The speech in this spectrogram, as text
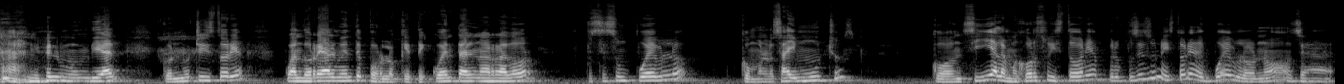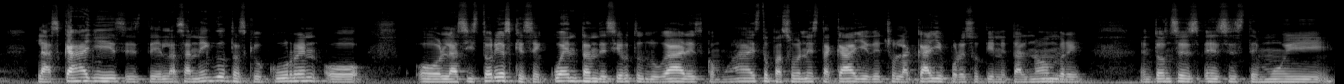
a nivel mundial, con mucha historia, cuando realmente por lo que te cuenta el narrador, pues es un pueblo, como los hay muchos, con sí a lo mejor su historia, pero pues es una historia de pueblo, ¿no? O sea, las calles, este, las anécdotas que ocurren o, o las historias que se cuentan de ciertos lugares, como, ah, esto pasó en esta calle, de hecho la calle por eso tiene tal nombre. Entonces es este muy,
